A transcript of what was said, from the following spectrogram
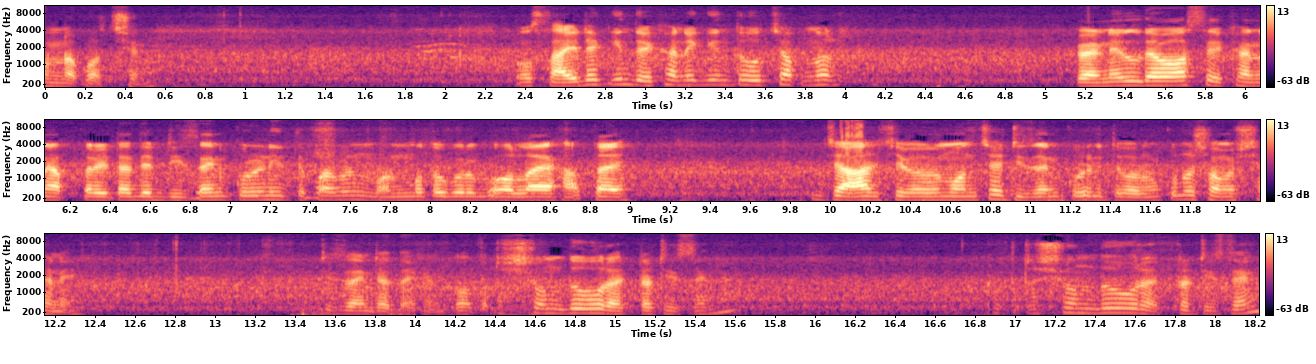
ওনা পাচ্ছেন। ও সাইডে কিন্তু, এখানে কিন্তু হচ্ছে আপনার প্যানেল দেওয়া আছে, এখানে আপনার এটা দিয়ে ডিজাইন করে নিতে পারবেন, মন মতো করে গলায়, হাতায়, যার যেভাবে মন চায় ডিজাইন করে নিতে পারবেন, কোনো সমস্যা নেই। ডিজাইনটা দেখেন, কতটা সুন্দর একটা ডিজাইন হ্যাঁ? কতটা সুন্দর একটা ডিজাইন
